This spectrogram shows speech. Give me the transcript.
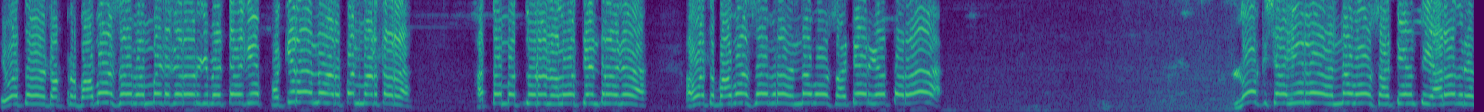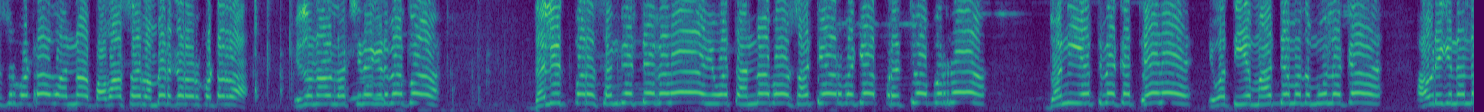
ಇವತ್ತು ಡಾಕ್ಟರ್ ಬಾಬಾ ಸಾಹೇಬ್ ಅಂಬೇಡ್ಕರ್ ಅವರಿಗೆ ಭೇಟಿಯಾಗಿ ಫಕೀರನ್ನು ಅರ್ಪಣೆ ಮಾಡ್ತಾರೆ. ಹತ್ತೊಂಬತ್ತು ನೂರ ನಲವತ್ತೆಂಟರಾಗ ಅವತ್ತು ಬಾಬಾ ಸಾಹೇಬ್ರ ಅನ್ನಭಾವ್ ಸಾಠಿಯವ್ರು ಹೇಳ್ತಾರ, ಲೋಕಶಾಹಿರ ಅನ್ನಭಾವ್ ಸಾಟಿ ಅಂತ ಯಾರಾದ್ರೂ ಹೆಸರು ಕೊಟ್ರ ಅದು ಅನ್ನ ಬಾಬಾ ಸಾಹೇಬ್ ಅಂಬೇಡ್ಕರ್ ಅವ್ರು ಕೊಟ್ಟಾರ. ಇದು ನಾವು ಲಕ್ಷಣಾಗಿ ಇಡಬೇಕು. ದಲಿತ ಪರ ಸಂಘಟನೆಗಳು ಇವತ್ತು ಅನ್ನಭಾವ್ ಸಾಟಿ ಅವ್ರ ಬಗ್ಗೆ ಪ್ರತಿಯೊಬ್ಬರು ಧ್ವನಿ ಎತ್ತಬೇಕಂತ ಹೇಳಿ ಇವತ್ತು ಈ ಮಾಧ್ಯಮದ ಮೂಲಕ ಅವರಿಗೆ ನನ್ನ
